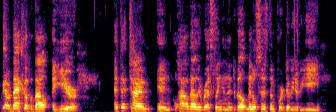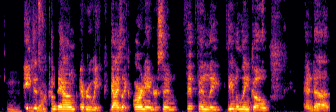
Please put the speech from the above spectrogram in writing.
we got to back up about a year. At that time in Ohio Valley Wrestling, in the developmental system for WWE, Mhm. agents Yeah. would come down every week. Guys like Arn Anderson, Fit Finlay, Dean Malenko, and uh,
